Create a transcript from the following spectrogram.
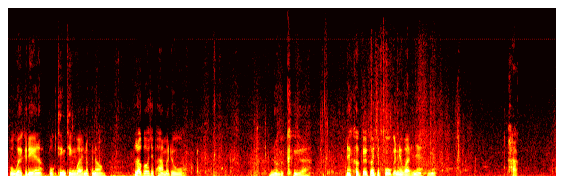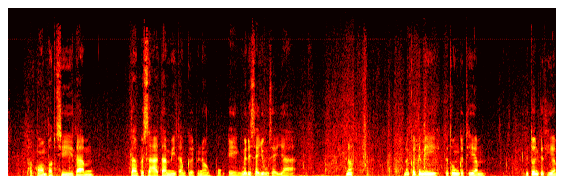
ปลูกไว้ก็ดีนะปลูกทิ้งทิ้งไว้นะพี่น้อง เราก็จะพามาดูหน่วยมะเขือเนี่ยเขาก็จะปลูกกันในไว้เนี่ยเห็นไหมผัก ผักหอมผักชีตาม ตามภาษาตามมีตามเกิดพี่น้องปลูกเอง ไม่ได้ใส่ยุงใส่ยาเนาะแล้วก็จะมีกระทงกระเทียมหรือต้นกระเทียม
